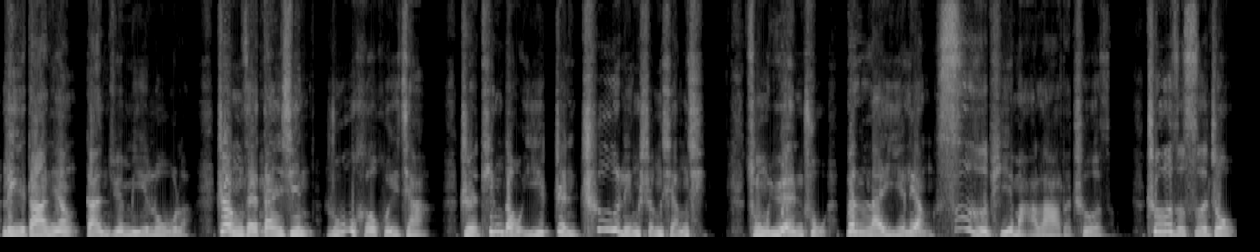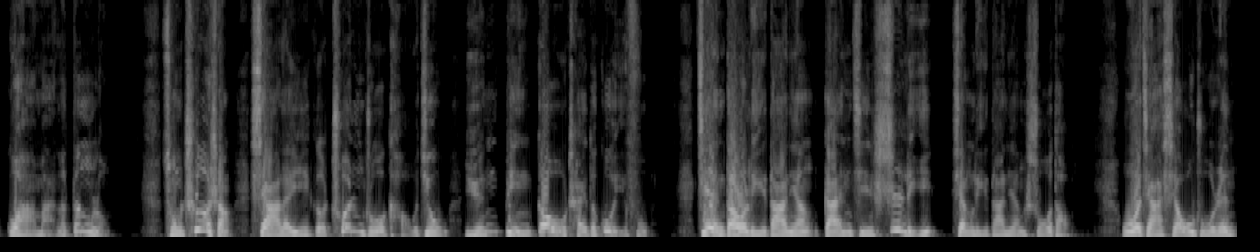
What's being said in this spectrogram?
李大娘感觉迷路了，正在担心如何回家。只听到一阵车铃声响起，从远处奔来一辆四匹马拉的车子，车子四周挂满了灯笼。从车上下来一个穿着考究、云鬓高钗的贵妇，见到李大娘，赶紧施礼，向李大娘说道：“我家小主人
